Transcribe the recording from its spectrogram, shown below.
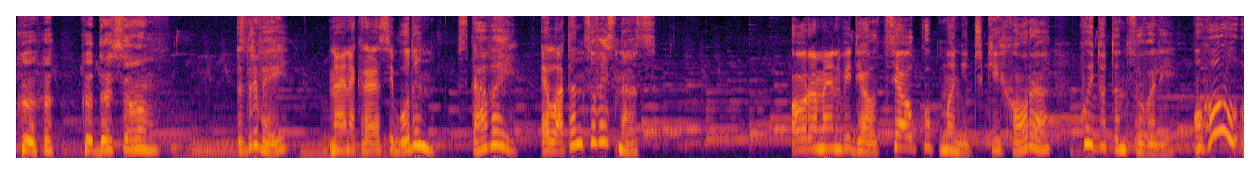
къ, къде съм? Здравей! Най-накрая си буден. Ставай! Ела танцувай с нас! Орамен видял цял куп мънички хора, които танцували. Оху!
